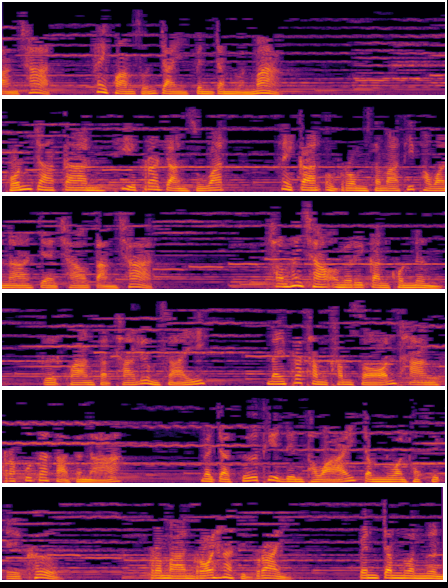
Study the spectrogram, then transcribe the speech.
ต่างชาติให้ความสนใจเป็นจำนวนมาก ผลจากการที่พระอาจารย์สุวัตให้การอบรมสมาธิภาวนาแก่ชาวต่างชาติทำให้ชาวอเมริกันคนหนึ่งเกิดความศรัทธาเลื่อมใส ในพระธรรมคำสอนทางพระพุทธศาสนา ได้จัดซื้อที่ดินถวายจำนวน 60 เอเคอร์ ประมาณ 150 ไร่ เป็นจำนวนเงิน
